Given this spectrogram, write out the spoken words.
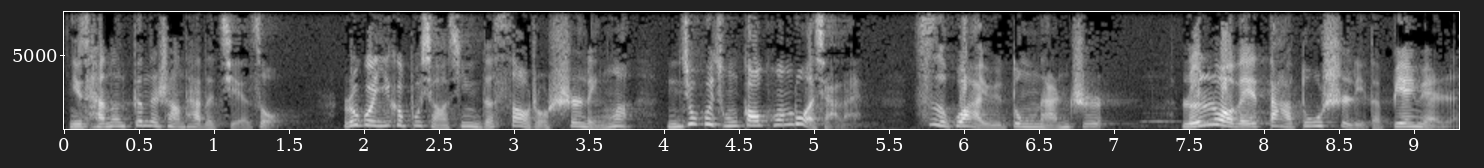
你才能跟得上他的节奏。如果一个不小心，你的扫帚失灵了，你就会从高空落下来，自挂于东南枝，沦落为大都市里的边缘人。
